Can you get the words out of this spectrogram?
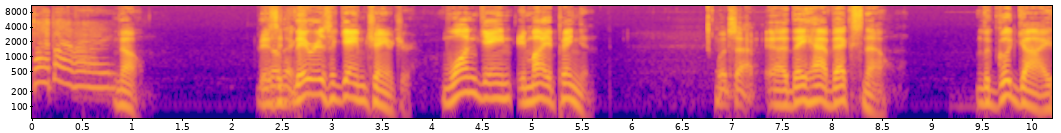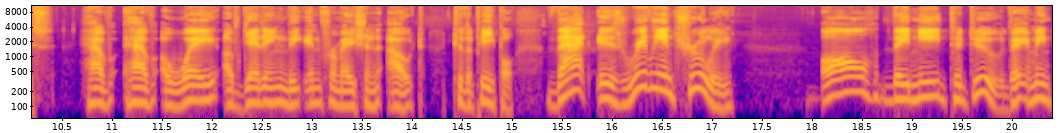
bye bye. No. A, there is a game changer. One game, in my opinion. What's that? Uh, they have X now. The good guys have have a way of getting the information out to the people. That is really and truly all they need to do. They, I mean,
